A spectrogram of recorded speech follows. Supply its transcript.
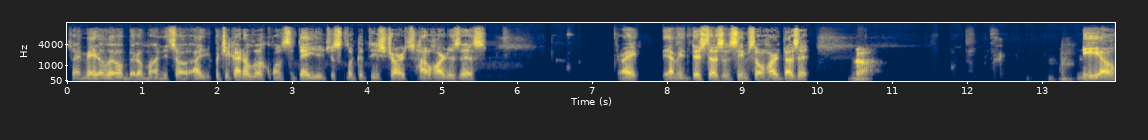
So I made a little bit of money. So I, but you got to look once a day. You just look at these charts. How hard is this? Right? I mean, this doesn't seem so hard, does it? No. Neo.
